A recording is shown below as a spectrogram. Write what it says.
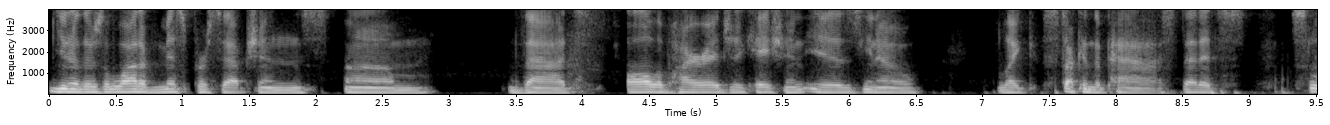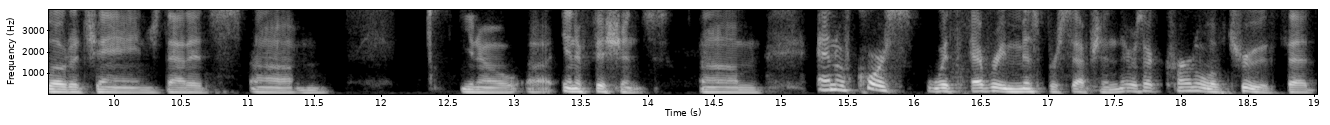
you know, there's a lot of misperceptions um, that all of higher education is, you know, like stuck in the past. That it's slow to change. That it's, um, you know, uh, inefficient. Um, and of course, with every misperception, there's a kernel of truth that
